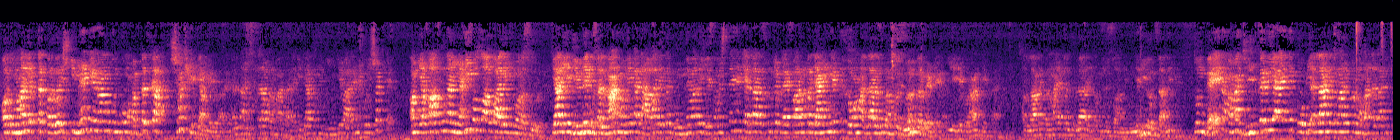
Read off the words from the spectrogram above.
اور تمہاری اب تک پرورش کی میں کہہ رہا ہوں، تم کو محبت کا شک ہے کیا میرے بارے میں؟ اللہ اس طرح فرماتا ہے کہ کیا تمہیں دین کے بارے میں کوئی شک ہے؟ ام یخافون یہی اللہ علیہ ورسول کیا یہ دل میں مسلمان ہونے کا دعویٰ لے کر گھومنے والے یہ سمجھتے ہیں کہ اللہ رسول کے پلیٹ فارم پر جائیں گے تو وہاں اللہ رسول ہم کو ظلم کر بیٹھے گا؟ قرآن کہتا ہے۔ اللہ نے فرمایا یہی لوگ ظالم ہیں۔ تم گئے نا وہاں جیت کر بھی آئے گے تو بھی اللہ نے تمہارے اوپر مہر لگا دی۔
